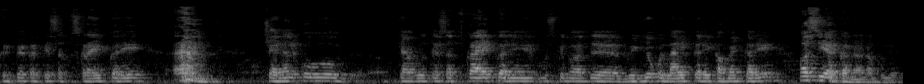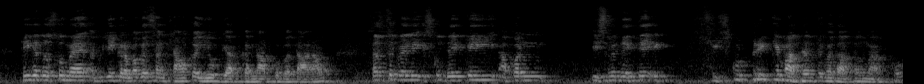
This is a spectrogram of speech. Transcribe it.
कृपया करके सब्सक्राइब करें। चैनल को, क्या बोलते हैं सब्सक्राइब करें। उसके बाद वीडियो को लाइक करें कमेंट करें और शेयर करना ना भूलें। ठीक है दोस्तों, मैं अभी ये क्रमगत संख्याओं का योग ज्ञात करना आपको बता रहा हूँ। सबसे पहले इसको देख के ही अपन इसमें देखते हैं इसको ट्रिक के माध्यम से बताता हूँ मैं आपको।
